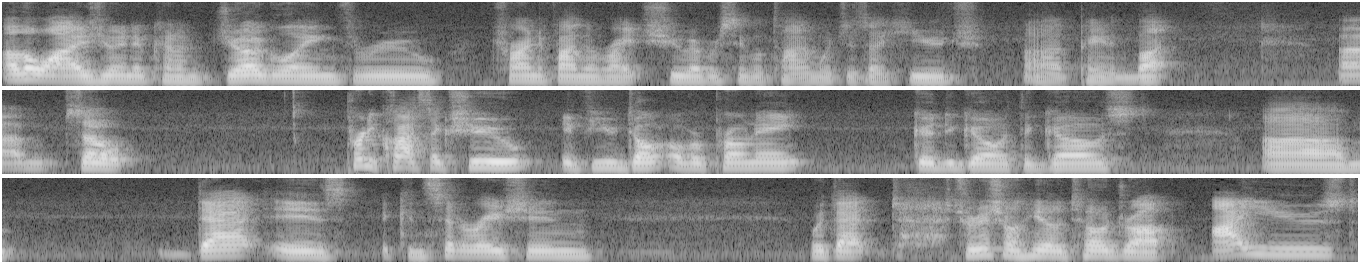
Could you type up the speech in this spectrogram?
Otherwise, you end up kind of juggling through trying to find the right shoe every single time, which is a huge uh, pain in the butt. Um, so, pretty classic shoe. If you don't overpronate, good to go with the Ghost. Um, that is a consideration with that traditional heel to toe drop, I used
